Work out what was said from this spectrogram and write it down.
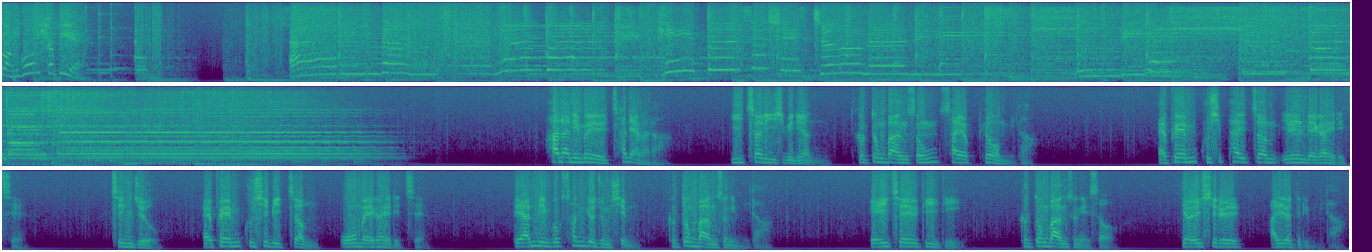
광고 협의회 아름다운 찬양과 기쁜 소식 전하니 우리의 극동방송 하나님을 찬양하라. 2022년 극동방송 사역표입니다. FM 98.1MHz, 진주 FM 92.5MHz, 대한민국 선교 중심 극동 방송입니다. HLDD 극동 방송에서 10시를 알려드립니다.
